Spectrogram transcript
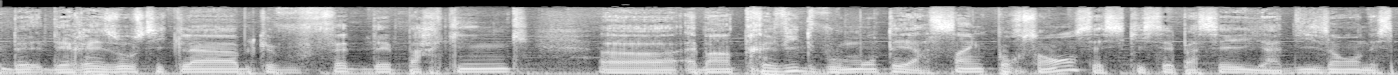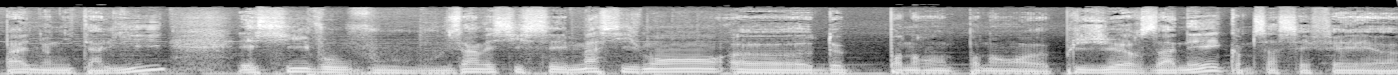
des, des réseaux cyclables, que vous faites des parkings, eh ben très vite vous montez à 5%. C'est ce qui s'est passé il y a 10 ans en Espagne, en Italie. Et si vous, vous, investissez massivement de, pendant, euh, plusieurs années, comme ça s'est fait euh,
